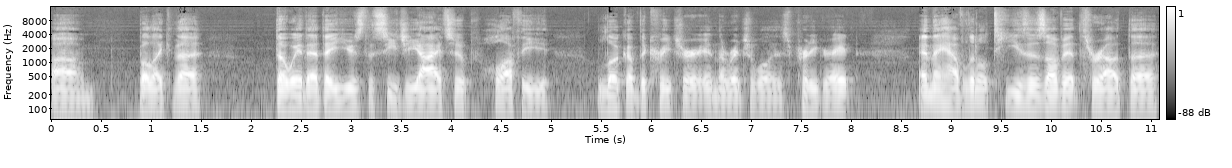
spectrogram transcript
Um, but like the the way that they use the CGI to pull off the look of the creature in the ritual is pretty great, and they have little teases of it throughout the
